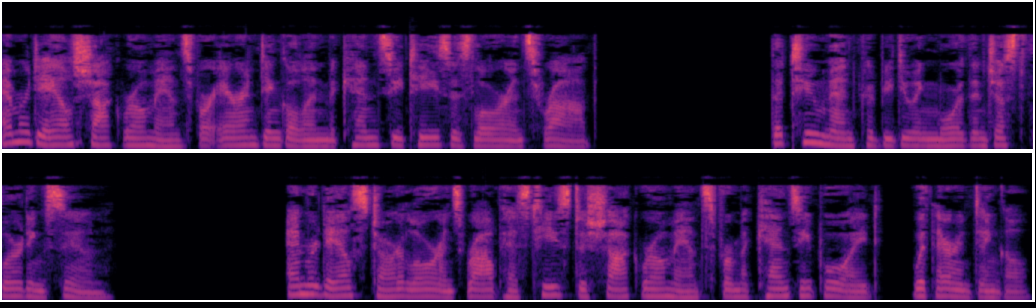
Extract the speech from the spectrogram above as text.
Emmerdale shock romance for Aaron Dingle and Mackenzie teases Lawrence Robb. The two men could be doing more than just flirting soon. Emmerdale star Lawrence Robb has teased a shock romance for Mackenzie Boyd, with Aaron Dingle.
